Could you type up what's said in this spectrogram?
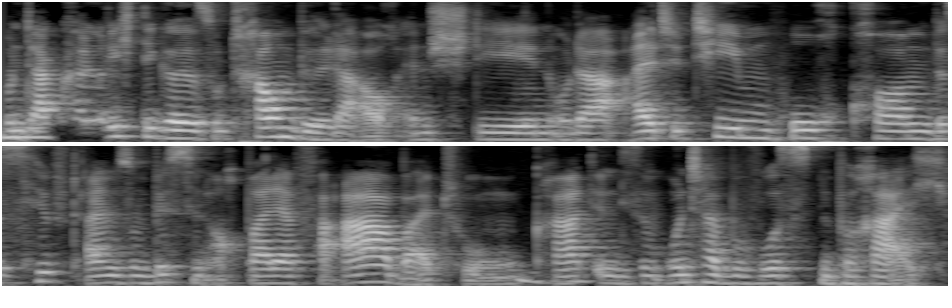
Und da mhm. können richtige so Traumbilder auch entstehen oder alte Themen hochkommen. Das hilft einem so ein bisschen auch bei der Verarbeitung, mhm. gerade in diesem unterbewussten Bereich.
